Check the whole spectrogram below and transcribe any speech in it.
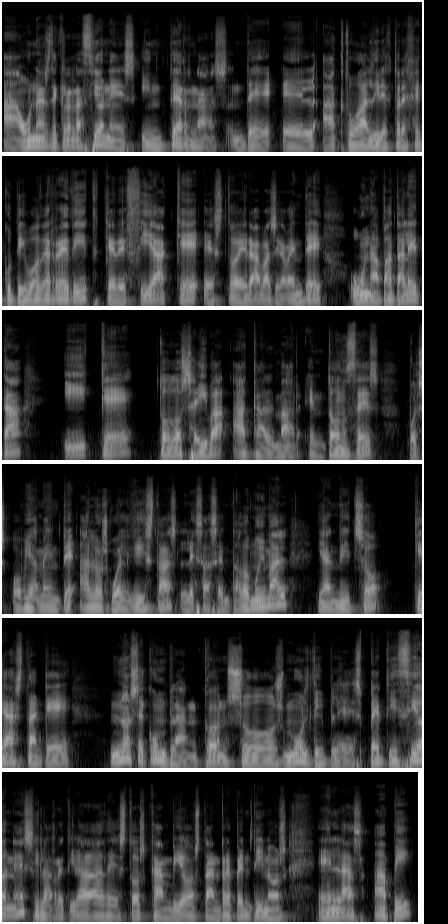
a unas declaraciones internas del actual director ejecutivo de Reddit que decía que esto era básicamente una pataleta y que todo se iba a calmar. Entonces, pues obviamente a los huelguistas les ha sentado muy mal y han dicho que hasta que no se cumplan con sus múltiples peticiones y la retirada de estos cambios tan repentinos en las API,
